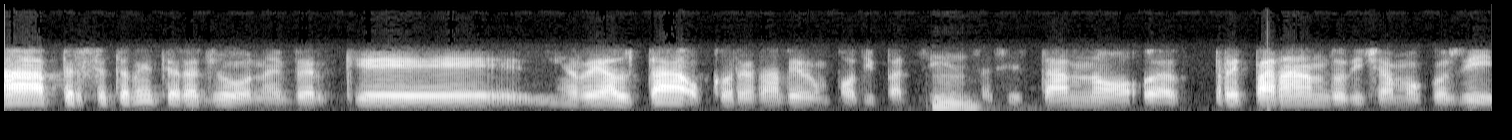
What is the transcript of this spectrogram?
Ha perfettamente ragione perché in realtà occorrerà avere un po' di pazienza, mm. si stanno eh, preparando diciamo così,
